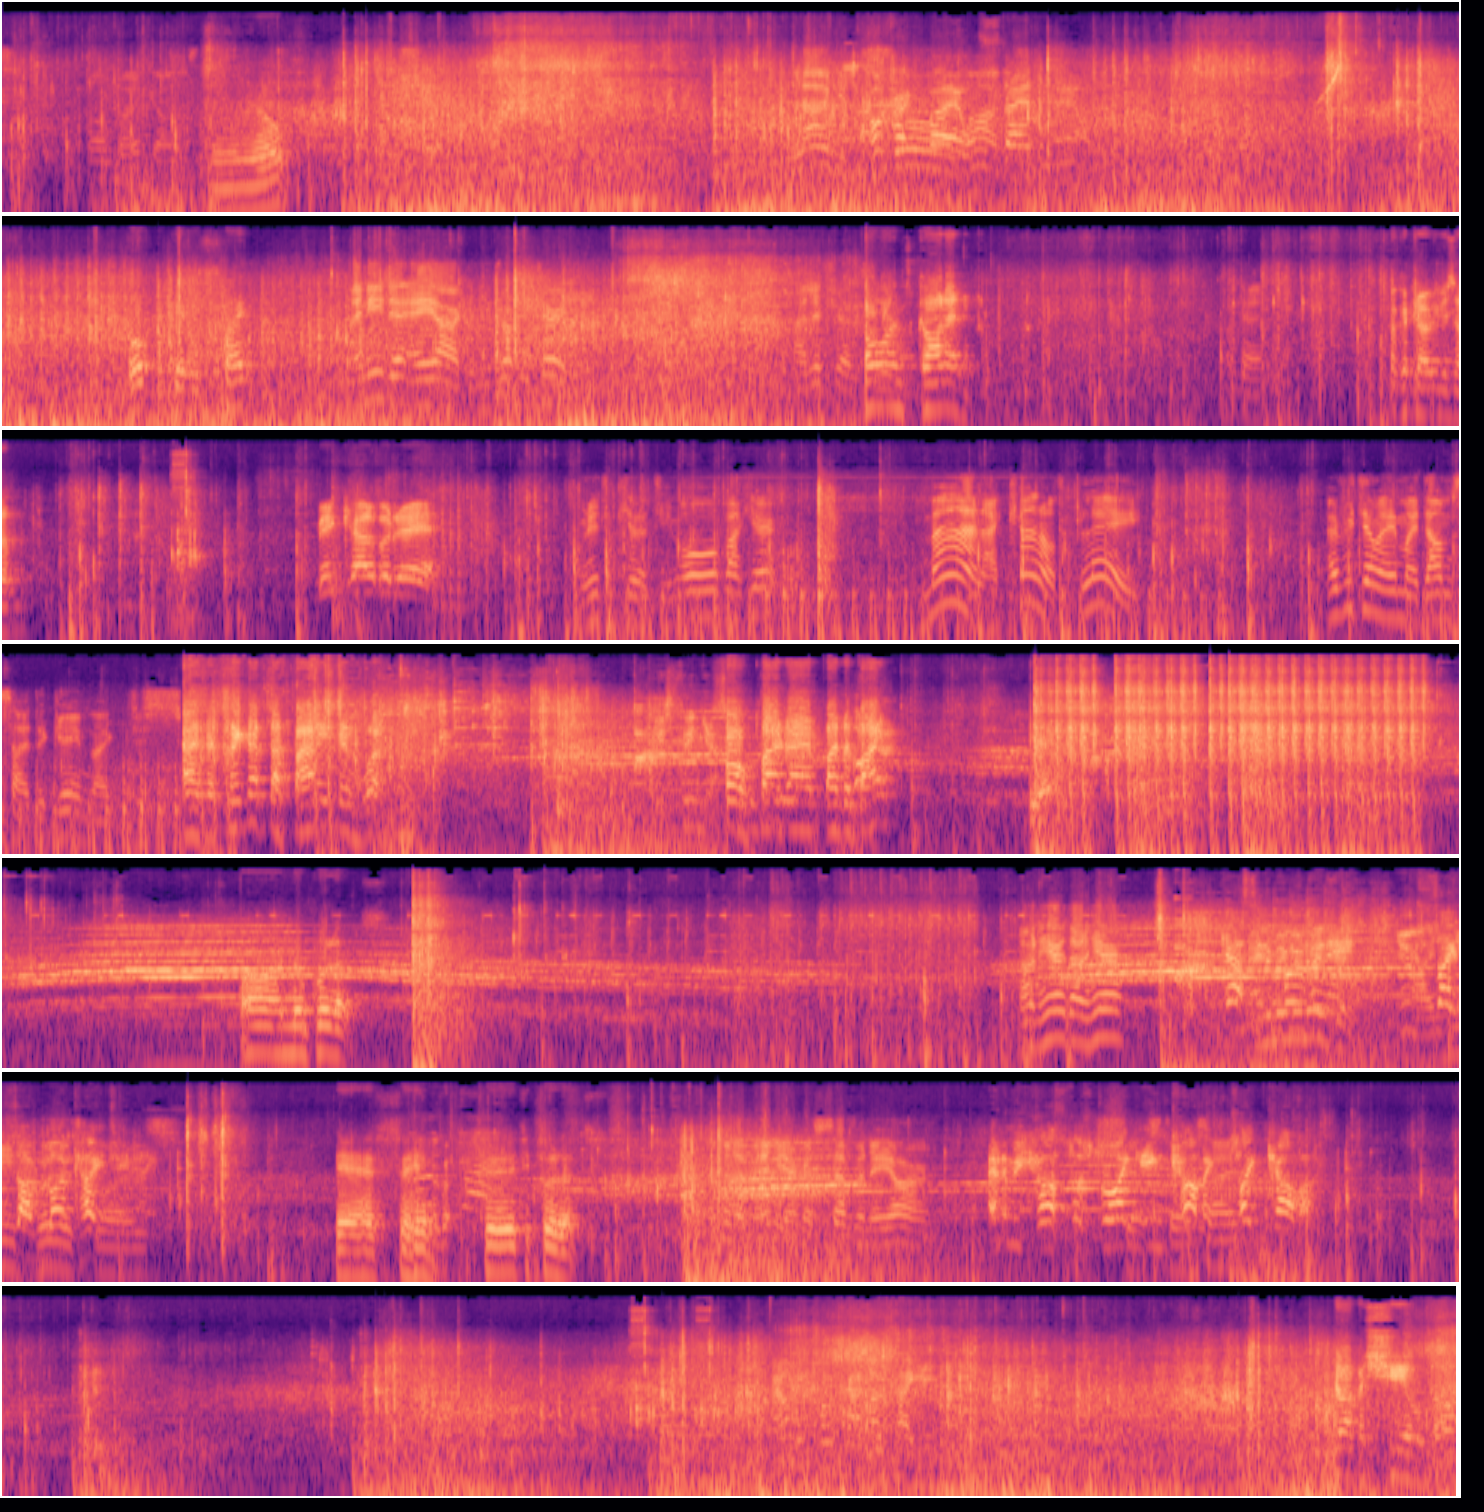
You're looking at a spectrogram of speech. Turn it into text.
Oh my god. Nope. Lagging Contract so failed. much. Stand down. Oh, getting sniped. I need an AR. Can you drop me 30? I literally have No zero. one's got any. Okay. I could drop you some. Big caliber there. We need to kill a team. Oh, back here. Man, I cannot play. Every time I hit my dump side, the game like just. Guys, I picked up the body didn't work. Use finger. Oh, by the, by the bike? Yeah. Oh, no bullets. Down here, down here. Gas is Enemy moving in. moving. New I safe need zone bullets, located. boys. Yeah, same. 30 bullets. Cluster strike Stay- stay incoming. Take cover. Bounty contract located. You have a shield though.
